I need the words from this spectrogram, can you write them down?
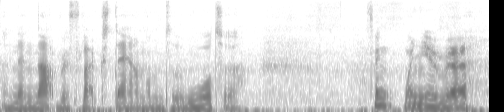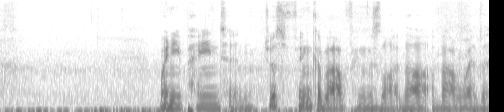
and then that reflects down onto the water. I think when you're uh, when you're painting, just think about things like that, about whether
